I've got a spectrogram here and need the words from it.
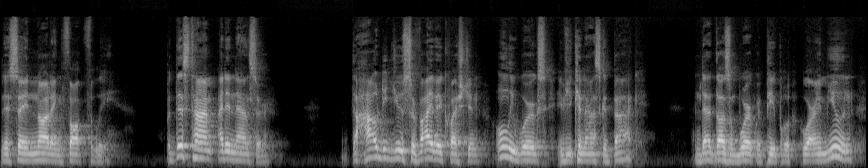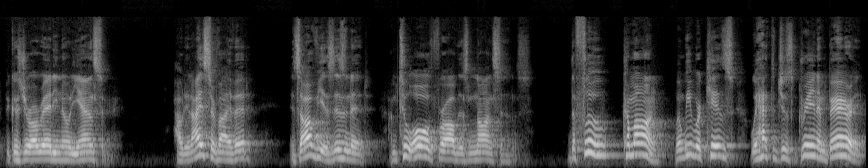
they say, nodding thoughtfully. But this time I didn't answer. The how did you survive it question only works if you can ask it back. And that doesn't work with people who are immune because you already know the answer. How did I survive it? It's obvious, isn't it? I'm too old for all this nonsense. The flu, come on. When we were kids, we had to just grin and bear it.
